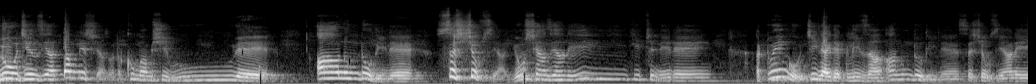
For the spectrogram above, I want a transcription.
လိုချင်စရာတတ်မစ်စရာဆိုတော့တခုမှမရှိဘူးတဲ့အားလုံးတို့ဒီလည်းဆက်ရှုပ်စရာရုံရှာစရာတွေကြီးဖြစ်နေတယ်အတွင်းကိုကြည့်လိုက်တဲ့ကလေးစားအားလုံးတို့ဒီလည်းဆက်ရှုပ်စရာတွေ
